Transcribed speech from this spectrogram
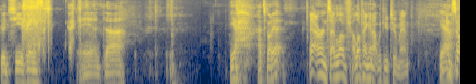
Good season, and uh, yeah, that's about it. Yeah, Ernst, I love I love hanging out with you too, man. Yeah, And so-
